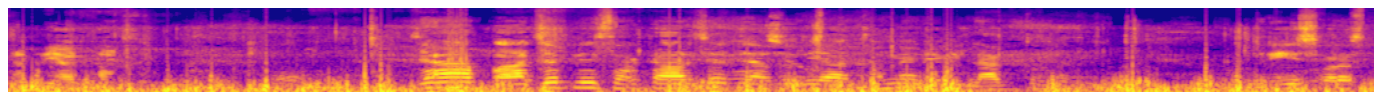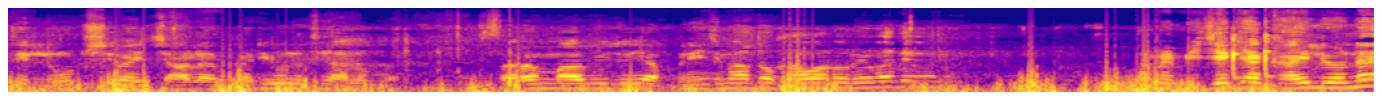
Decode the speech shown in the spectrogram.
પ્રક્રિયા થશે? જ્યાં ભાજપની સરકાર છે ત્યાં સુધી આ થમે એવી લાગતું નથી. ત્રીસ વર્ષથી લૂંટ સિવાય ચાલે કર્યું નથી આ લોકો. શરમમાં આવી જોઈએ. આ બ્રિજમાં તો ખાવાનું રહેવા દેવાનું. તમે બીજે ક્યાં ખાઈ લ્યો ને?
